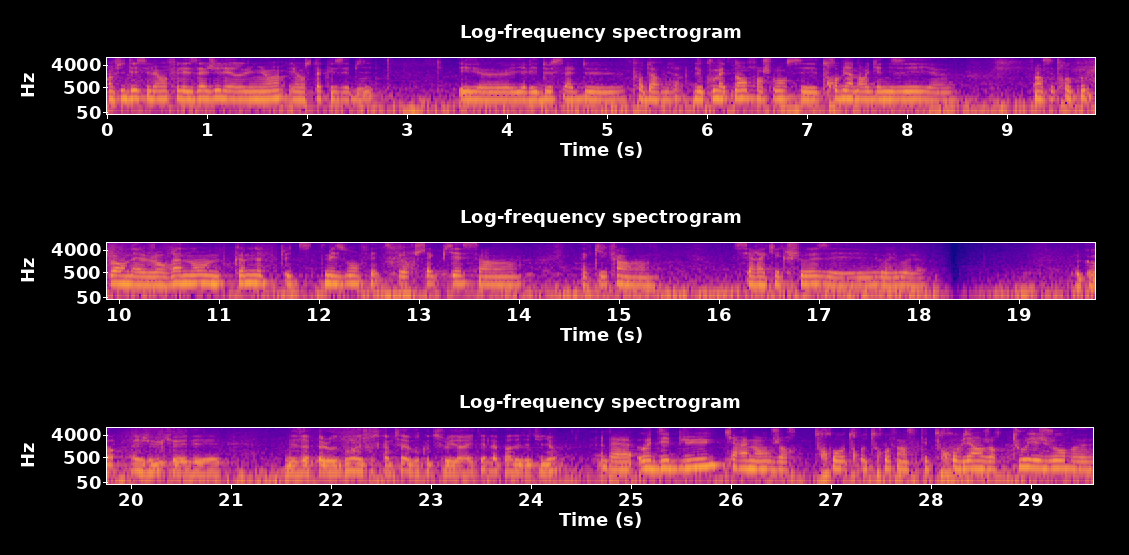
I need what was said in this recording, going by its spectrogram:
Amphidé, c'est là où on fait les AG, les réunions et on stocke les habits. Et euh, il y a les deux salles de... pour dormir. Du coup, maintenant, franchement, c'est trop bien organisé. Enfin, c'est trop cool. Quoi. On a genre vraiment comme notre petite maison en fait. Genre chaque pièce a un... qui- enfin, sert à quelque chose et ouais, voilà. D'accord. Et j'ai vu qu'il y avait des, Des appels aux dons, des choses comme ça, il y a beaucoup de solidarité de la part des étudiants? Bah, au début, carrément, genre trop, trop, trop. Enfin, c'était trop bien. Genre tous les jours, euh,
